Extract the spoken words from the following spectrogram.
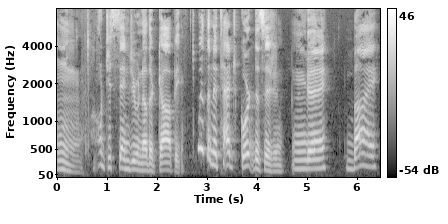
Hmm, I'll just send you another copy with an attached court decision. Okay, bye.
